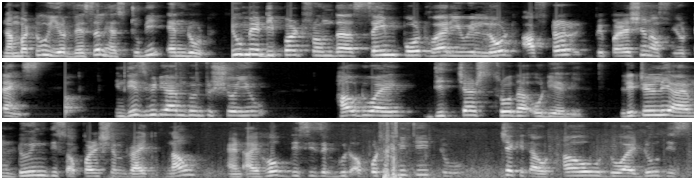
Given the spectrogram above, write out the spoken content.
Number two, your vessel has to be en route. You may depart from the same port where you will load after preparation of your tanks. In this video, I am going to show you how do I discharge through the ODME. Literally, I am doing this operation right now and I hope this is a good opportunity to check it out. How do I do this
